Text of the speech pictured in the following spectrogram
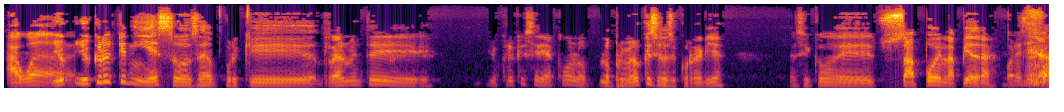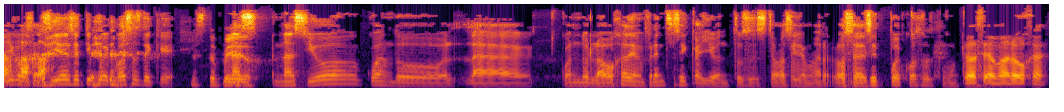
agua. Yo, yo creo que ni eso, o sea, porque realmente yo creo que sería como lo, lo primero que se les ocurriría. Así como de sapo en la piedra. Por eso yo digo, o sea, sí, ese tipo de cosas de que. Nas- nació cuando la cuando la hoja de enfrente se cayó, entonces te vas a llamar, o sea, ese tipo de cosas como que Te vas a llamar hoja.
